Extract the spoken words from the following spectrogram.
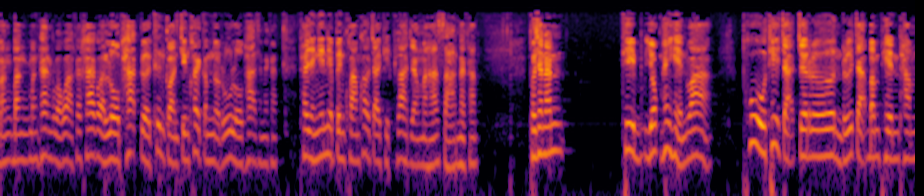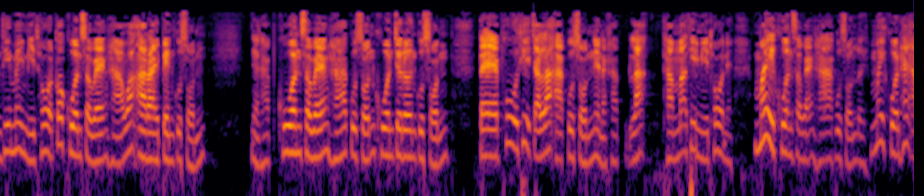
บางบางบางท่านก็บอกว่าค่าๆก็ว่าโลภะเกิดขึ้นก่อนจึงค่อยกำหนดรู้โลภะใช่ไหมครับถ้าอย่างนี้เนี่ยเป็นความเข้าใจผิดพลาดอย่างมหาศาลนะครับ เพราะฉะนั้นที่ยกให้เห็นว่า ผู้ที่จะเจริญหรือจะบำเพ็ญธรรมที่ไม่มีโทษ ก็ควรสแสวงหาว่าอะไรเป็นกุศลเนี่ยครับควรสแสวงหากุศลควรเจริญกุศล แต่ผู้ที่จะละอกุศลเนี่ยนะครับละธรรมะที่มีโทษเนี่ยไม่ควรสแสวงหากุศลเลย ไม่ควรให้อ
